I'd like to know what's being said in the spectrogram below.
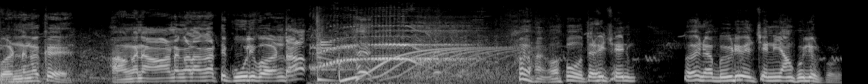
പെണ്ണുങ്ങക്ക് അങ്ങനെ ആണുങ്ങളങ്ങാട്ടി കൂലി വേണ്ട. മൂത്രയിച്ചതിനും പിന്നെ വീടി വെച്ചതിന് ഞാൻ കൂലി കൊടുക്കുള്ളൂ.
